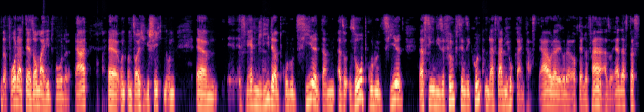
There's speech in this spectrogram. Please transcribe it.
bevor das der Sommerhit wurde. Ja, äh, und, und solche Geschichten und ähm, es werden Lieder produziert, dann, also so produziert, dass die in diese 15 Sekunden, dass da die Hook reinpasst, ja, oder, oder auch der Refrain, also, ja, dass, dass,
